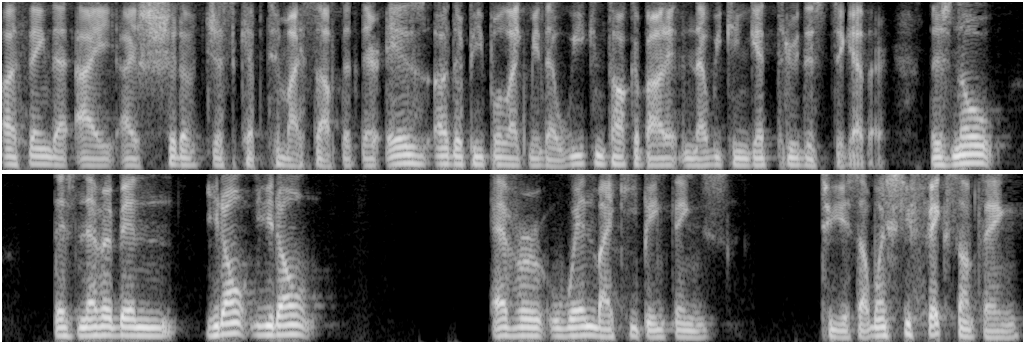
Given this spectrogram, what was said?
a thing that I, I should have just kept to myself, that there is other people like me that we can talk about it and that we can get through this together. There's no, there's never been, you don't, you don't ever win by keeping things to yourself. Once you fix something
